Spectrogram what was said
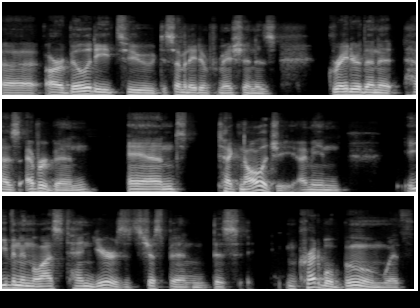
Uh, our ability to disseminate information is greater than it has ever been. And technology, I mean, even in the last 10 years, it's just been this incredible boom with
